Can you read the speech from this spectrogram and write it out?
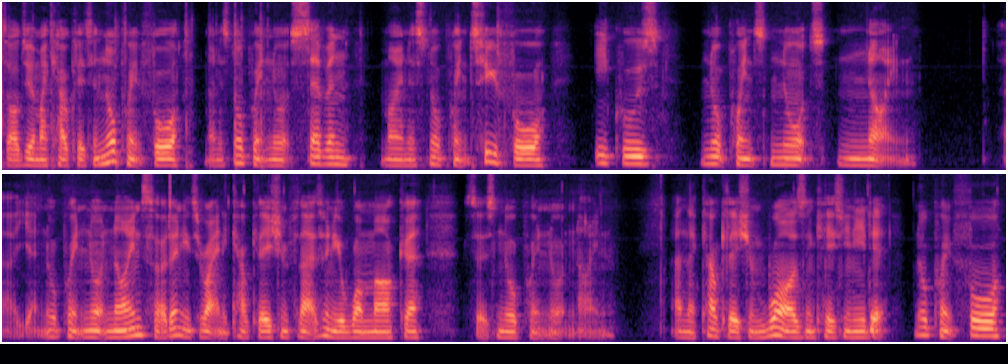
So I'll do on my calculator 0.4 minus 0.07 minus 0.24 equals 0.09. Uh, yeah, 0.09, so I don't need to write any calculation for that. It's only a one marker, so it's 0.09. And the calculation was, in case you need it, 0.4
